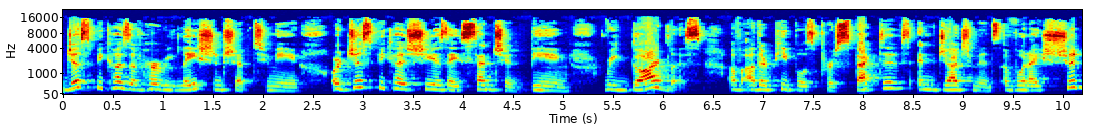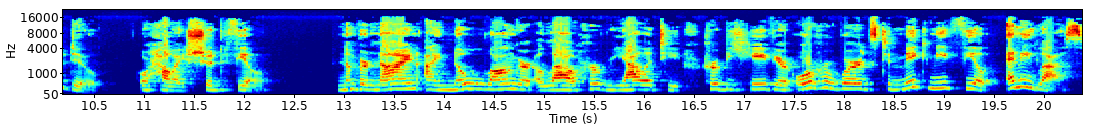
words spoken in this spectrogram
just because of her relationship to me or just because she is a sentient being, regardless of other people's perspectives and judgments of what I should do or how I should feel. Number nine, I no longer allow her reality, her behavior, or her words to make me feel any less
